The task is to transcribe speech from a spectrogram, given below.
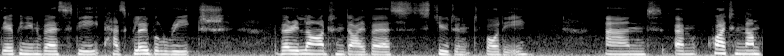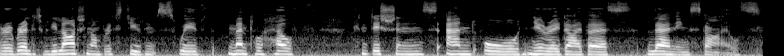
The Open University has global reach, a very large and diverse student body and um, quite a number, a relatively large number of students with mental health conditions and or neurodiverse learning styles.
